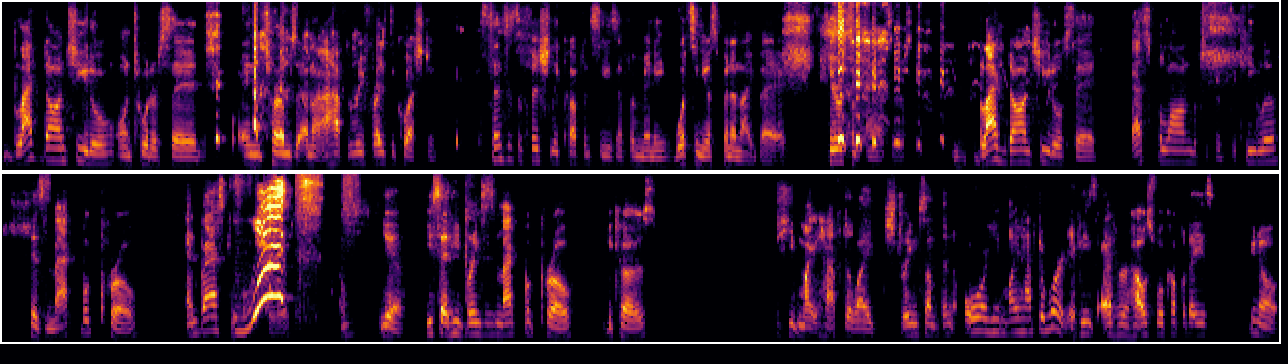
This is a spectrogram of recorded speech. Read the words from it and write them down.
Black Don Cheadle on Twitter said, in terms, and I have to rephrase the question. Since it's officially cuffing season for many, what's in your spend a night bag? Here are some answers. Black Don Cheadle said Espolòn, which is a tequila, his MacBook Pro, and basketball. What? Yeah, he said he brings his MacBook Pro because he might have to like stream something, or he might have to work. If he's at her house for a couple days, you know,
